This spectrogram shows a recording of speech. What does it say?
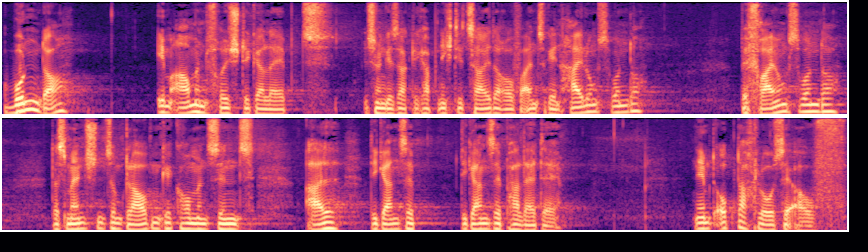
Wunder im Armenfrühstück erlebt. Ich schon gesagt, ich habe nicht die Zeit darauf einzugehen. Heilungswunder, Befreiungswunder, dass Menschen zum Glauben gekommen sind, all die ganze, die ganze Palette. Nehmt Obdachlose auf.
